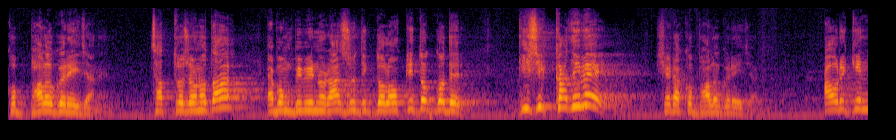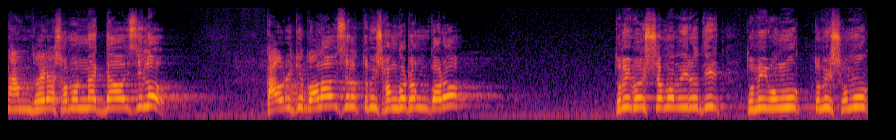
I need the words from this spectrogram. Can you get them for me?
খুব ভালো করেই জানেন। ছাত্র জনতা এবং বিভিন্ন রাজনৈতিক দল অকৃতজ্ঞদের কি শিক্ষা দিবে, সেটা খুব ভালো করেই জানেন। কাউরে কি নাম ধরে সমন্বয় দেওয়া হয়েছিল? কাউরে কি বলা হয়েছিল, তুমি সংগঠন করো? তুমি বৈষম্য বিরোধীর তুমি উমুক, তুমি সুমুক,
